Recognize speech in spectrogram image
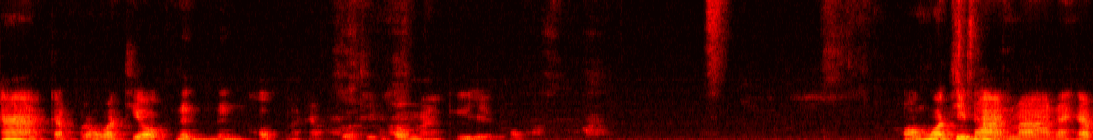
ห้ากับรางวัลที่ออกหนึ่งหนึ่งหกนะครับ ตัวที่เข้ามาคือเลขหกของงวดที่ผ่านมานะครับ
